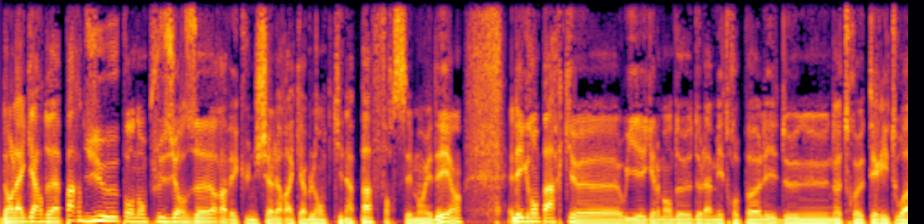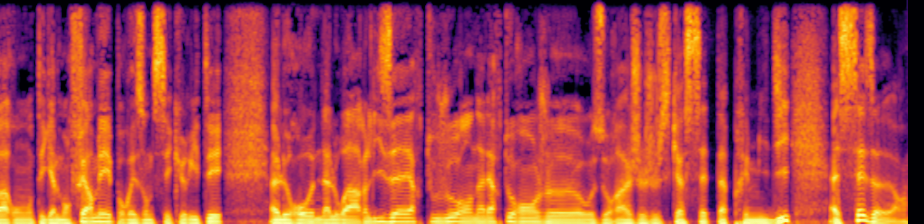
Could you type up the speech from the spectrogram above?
dans la gare de la Pardieu pendant plusieurs heures avec une chaleur accablante qui n'a pas forcément aidé. Hein. Les grands parcs, euh, oui également de, de, la métropole et de notre territoire ont également fermé pour raison de sécurité. Euh, le Rhône, la Loire, l'Isère, toujours en alerte orange euh, aux orages jusqu'à cet après-midi à 16 heures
